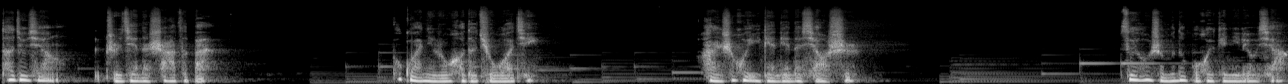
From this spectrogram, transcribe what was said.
它就像指尖的沙子般，不管你如何的去握紧，还是会一点点的消失，最后什么都不会给你留下。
